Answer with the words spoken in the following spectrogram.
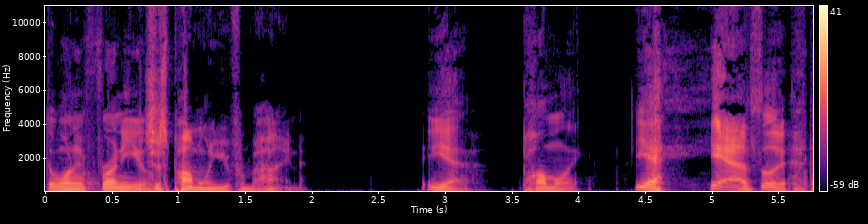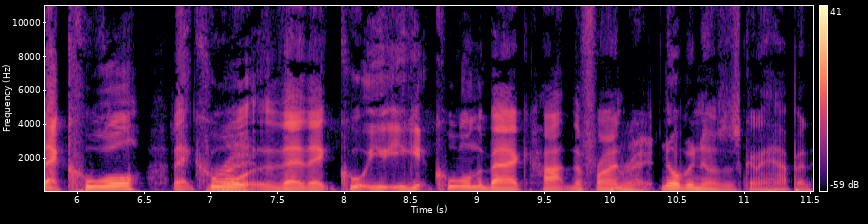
the one in front of you. It's just pummeling you from behind. yeah, pummeling. Yeah, yeah, absolutely. That cool, that cool, Right. that that cool. You, you get cool in the back, hot in the front. Right. Nobody knows what's going to happen.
